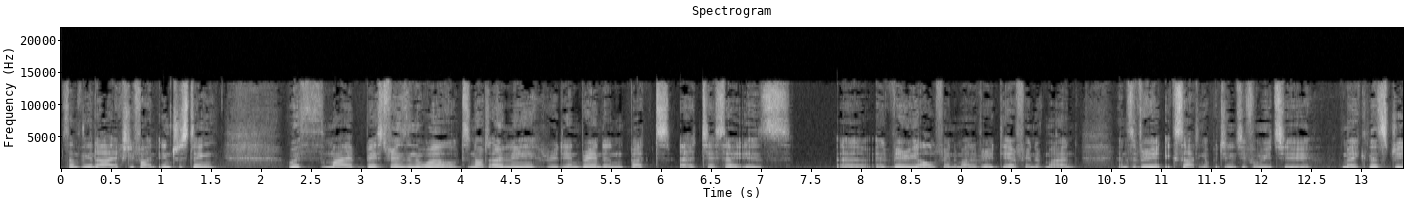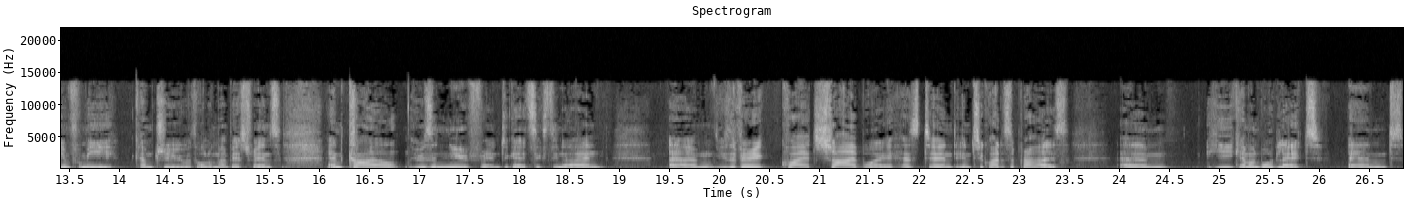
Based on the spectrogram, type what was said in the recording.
something that I actually find interesting with my best friends in the world. Not only Rudy and Brendan, but uh, Tessa is uh, a very old friend of mine, a very dear friend of mine, and it's a very exciting opportunity for me to make this dream for me come true with all of my best friends. And Kyle, who is a new friend to Gate 69, um, he's a very quiet, shy boy, has turned into quite a surprise. Um, he came on board late and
